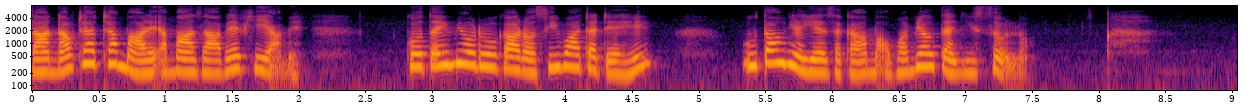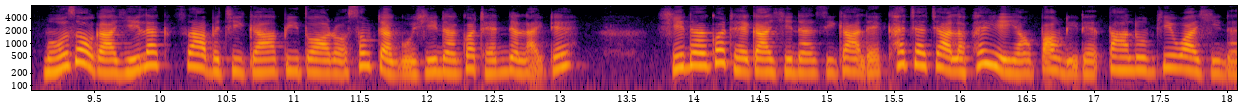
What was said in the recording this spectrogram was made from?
ဒါနောက်ထပ်ထပ်မာတဲ့အမှားစာပဲဖြစ်ရမယ်ကိုသိန်းမျိုးတို့ကတော့စီးပွားတတ်တယ်ဟင်ဦးတောင်းရရဲ့စကားမှာဝမ်းမြောက်တန်ကြီးစွတ်လို့မိုးစော်ကရေးလက်စပကြီးကားပြီးသွားတော့စုတ်တန်ကိုရေနံကွက်ထဲနှစ်လိုက်တယ်ရေနံကွက်ထဲကရေနံစီကလည်းခက်ကြကြလက်ဖက်ရည်ရောင်ပေါက်နေတဲ့တာလွန်ပြေးဝရေနံ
